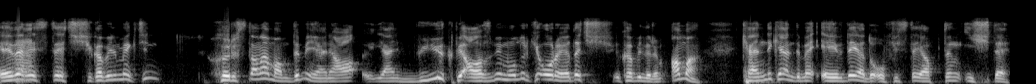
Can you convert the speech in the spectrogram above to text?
Everest'e çıkabilmek için hırslanamam değil mi? Yani yani büyük bir azmim olur ki oraya da çıkabilirim. Ama kendi kendime evde ya da ofiste yaptığım işte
